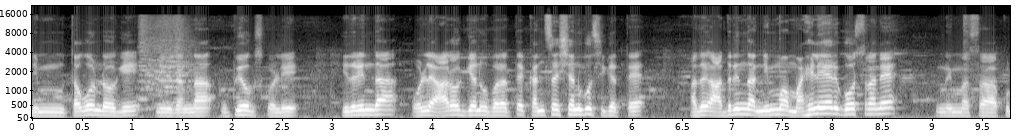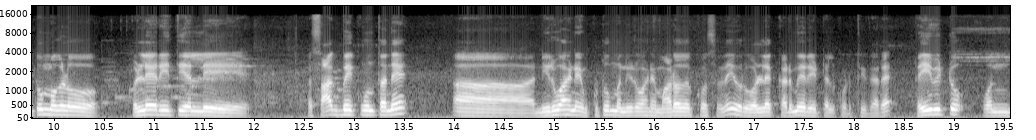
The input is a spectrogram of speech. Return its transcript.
ನಿಮ್ಮ ತಗೊಂಡೋಗಿ ನೀವು ಇದನ್ನು ಉಪಯೋಗಿಸ್ಕೊಳ್ಳಿ. ಇದರಿಂದ ಒಳ್ಳೆ ಆರೋಗ್ಯನೂ ಬರುತ್ತೆ, ಕನ್ಸೆಷನ್ಗೂ ಸಿಗುತ್ತೆ. ಅದು, ಅದರಿಂದ ನಿಮ್ಮ ಮಹಿಳೆಯರಿಗೋಸ್ಕರನೇ ನಿಮ್ಮ ಸ, ಕುಟುಂಬಗಳು ಒಳ್ಳೆಯ ರೀತಿಯಲ್ಲಿ ಸಾಗಬೇಕು ಅಂತಲೇ ನಿರ್ವಹಣೆ, ಕುಟುಂಬ ನಿರ್ವಹಣೆ ಮಾಡೋದಕ್ಕೋಸ್ಕರನೇ ಇವರು ಒಳ್ಳೆ ಕಡಿಮೆ ರೇಟಲ್ಲಿ ಕೊಡ್ತಿದ್ದಾರೆ. ದಯವಿಟ್ಟು ಒಂದು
